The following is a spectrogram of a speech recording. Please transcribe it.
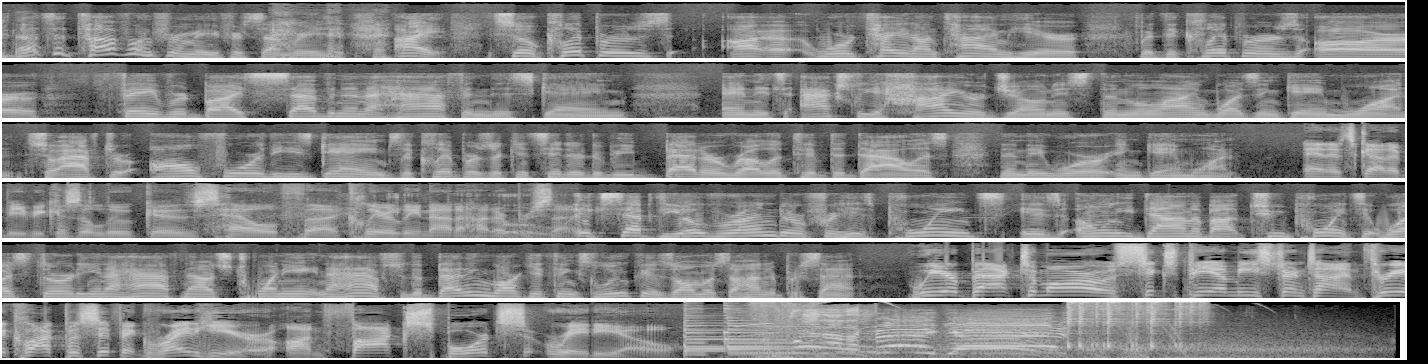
That's a tough one for me for some reason. All right, so Clippers are, uh, we're tight on time here, but the Clippers are favored by seven and a half in this game, and it's actually higher, Jonas, than the line was in Game One. So after all four of these games, the Clippers are considered to be better relative to Dallas than they were in Game One. And it's got to be because of Luka's health. Uh, clearly not 100%. Except the over under for his points is only down about two points. It was 30 and a half, now it's 28 and a half. So the betting market thinks Luka is almost 100%. We are back tomorrow, 6 p.m. Eastern Time, 3 o'clock Pacific, right here on Fox Sports Radio. Straight out of Vegas!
